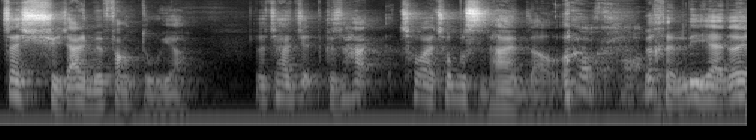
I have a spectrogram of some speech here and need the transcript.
在雪茄里面放毒药，那他就可是他抽还抽不死他，你知道吗？那很厉害，所以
